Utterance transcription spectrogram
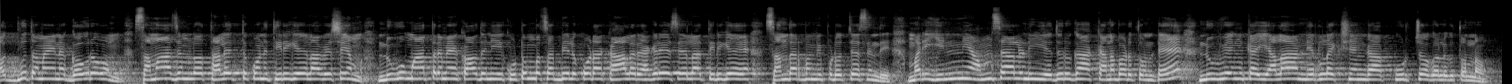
అద్భుతమైన గౌరవం సమాజంలో తలెత్తుకొని తిరిగేలా విషయం. నువ్వు మాత్రమే కాదు నీ కుటుంబ సభ్యులు కూడా కాలర్ ఎగరేసేలా తిరిగే సందర్భం ఇప్పుడు వచ్చేసింది. మరి ఇన్ని అంశాలు నీ ఎదురుగా కనబడుతుంటే నువ్వింక ఎలా నిర్లక్ష్యంగా కూర్చోగలుగుతున్నావు?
